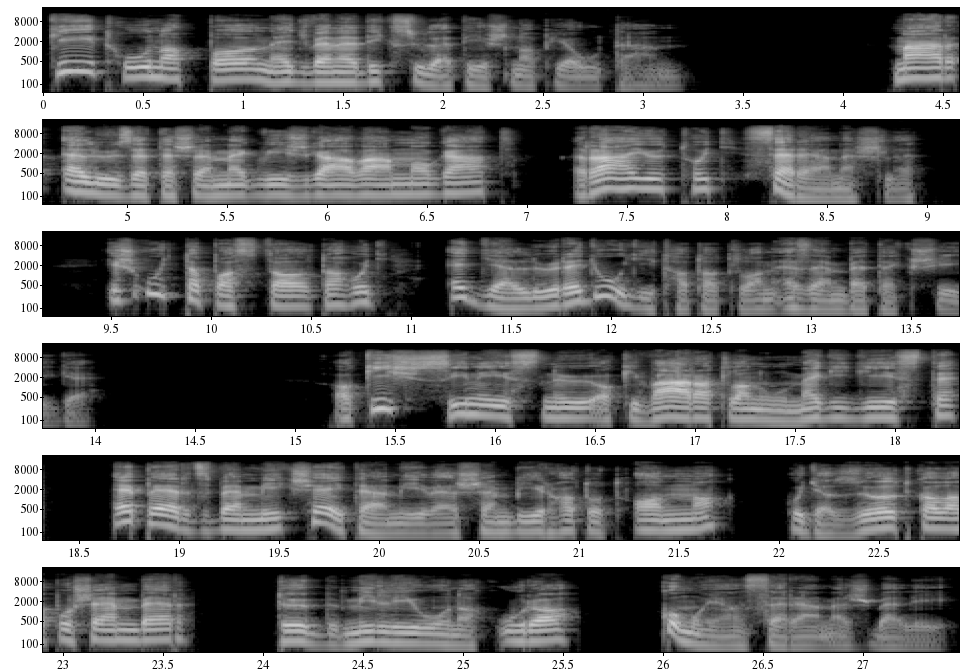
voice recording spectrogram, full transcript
két hónappal negyvenedik születésnapja után. Már előzetesen megvizsgálván magát, Rájött, hogy szerelmes lett, és úgy tapasztalta, hogy egyelőre gyógyíthatatlan ezen betegsége. A kis színésznő, aki váratlanul megigézte, e percben még sejtelmével sem bírhatott annak, hogy a zöld kalapos ember, több milliónak ura, komolyan szerelmes belé.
